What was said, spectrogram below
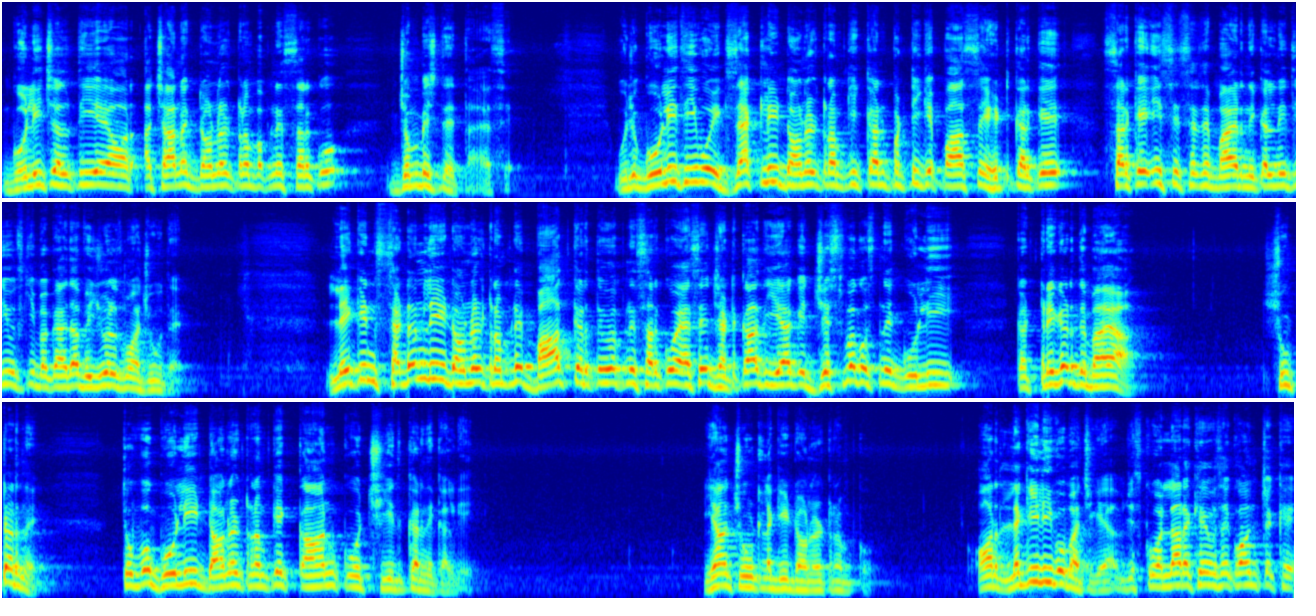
गोली चलती है और अचानक डोनाल्ड ट्रंप अपने सर को जुम्बिश देता है ऐसे। वो जो गोली थी, वो एग्जैक्टली डोनाल्ड ट्रंप की कनपट्टी के पास से हिट करके सर के इस हिस्से से बाहर निकलनी थी, उसकी बाकायदा विजुअल्स मौजूद हैं। लेकिन सडनली डोनाल्ड ट्रंप ने बात करते हुए अपने सर को ऐसे झटका दिया कि जिस वक्त उसने गोली का ट्रिगर दबाया शूटर ने तो वो गोली डोनाल्ड ट्रंप के कान को छीद कर निकल गई। यहाँ चोट लगी डोनाल्ड ट्रंप को। और लगी ली वो बच गया। जिसको अल्लाह रखे, उसे कौन चखे?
